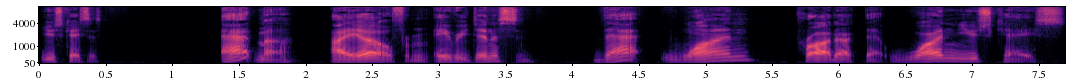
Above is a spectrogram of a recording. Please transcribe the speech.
use cases. Atma IO from Avery Dennison, that one product, that one use case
